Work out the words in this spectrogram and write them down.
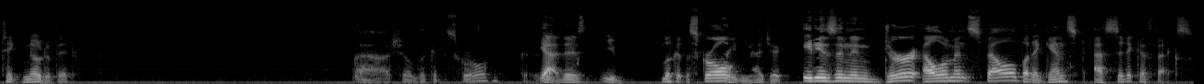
take note of it. Uh, she'll look at the scroll. 'cause Yeah, there's you look at the scroll. Read magic. It is an endure element spell, but against acidic effects.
